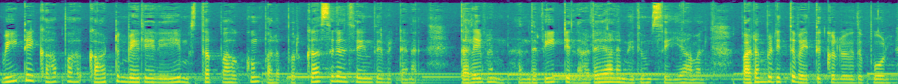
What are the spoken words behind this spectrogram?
வீட்டை காப்பா காட்டும் வேலையிலேயே முஸ்தப்பாவுக்கும் பல பொற்காசுகள் சேர்ந்து விட்டன. தலைவன் அந்த வீட்டில் அடையாளம் எதுவும் செய்யாமல் படம் பிடித்து வைத்துக் கொள்வது போல்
